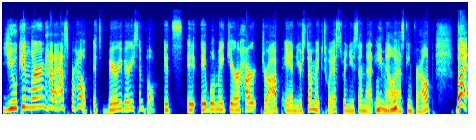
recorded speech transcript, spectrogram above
you can learn how to ask for help. It's very, very simple. It's it it will make your heart drop and your stomach twist when you send that email Mhm. asking for help. But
